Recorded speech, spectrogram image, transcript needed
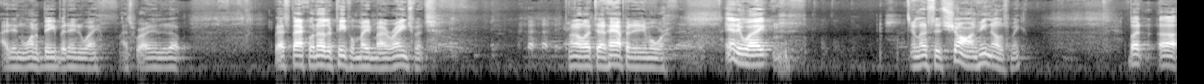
I didn't want to be, but anyway, that's where I ended up. That's back when other people made my arrangements. I don't let that happen anymore. Anyway, unless it's Sean, he knows me. But uh,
